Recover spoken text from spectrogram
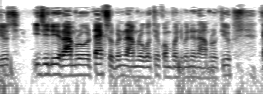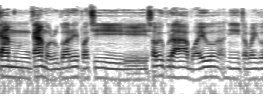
जस इजिली राम्रो ट्याक्सहरू पनि राम्रो गर्थ्यो कम्पनी पनि राम्रो थियो काम कामहरू गरेँ पछि सबै कुरा भयो अनि तपाईँको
